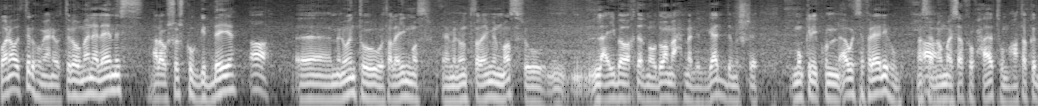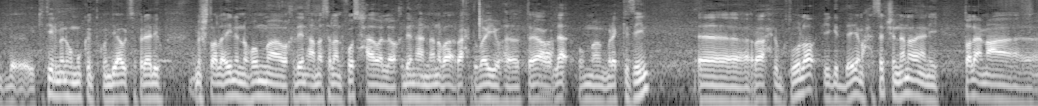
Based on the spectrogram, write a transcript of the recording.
وأنا قلت لهم يعني قلت لهم أنا لامس على وشوشكم الجدية آه. آه، من وأنتوا طالعين مصر. يعني من وأنتوا طالعين من مصر واللعيبه واخدة الموضوع محمل الجد مش ممكن يكون أول سفرية ليهم. مثلا آه. هم يسافروا في حياتهم أعتقد كتير منهم ممكن تكون دي أول سفرية ليهم. مش طالعين إن هم واخدينها مثلا فسحة ولا واخدينها إن أنا بقى رايح دبي وبتاع. آه. لا هم مركزين. آه رايح البطوله في جدية. ما حسيتش إن أنا يعني طالع مع آه،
